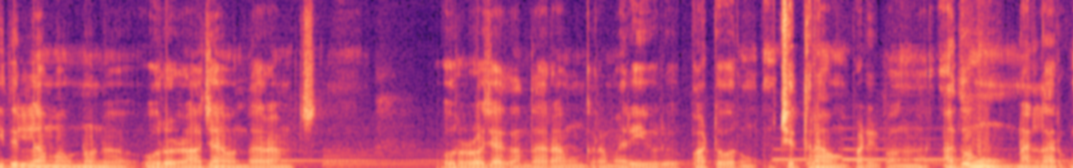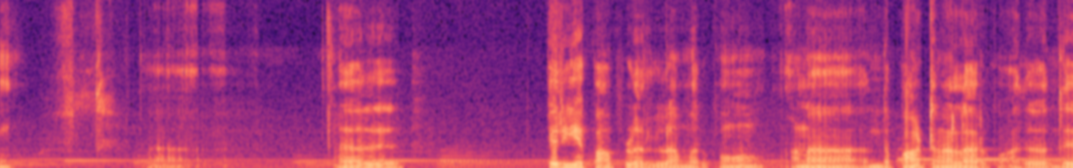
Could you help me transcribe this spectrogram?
இது இல்லாமல் இன்னொன்று ஒரு ராஜா வந்தாராம் ஒரு ரோஜா தந்தாராம்ங்கிற மாதிரி ஒரு பாட்டு வரும். சித்ரா அவங்க பாடியிருப்பாங்க. அதுவும் நல்லாயிருக்கும். அதாவது பெரிய பாப்புலர் இல்லாமல் இருக்கும். ஆனால் அந்த பாட்டு நல்லாயிருக்கும். அது வந்து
